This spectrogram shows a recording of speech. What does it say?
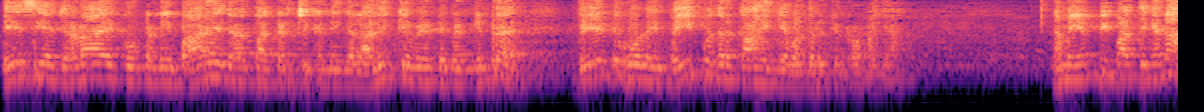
தேசிய ஜனநாயக கூட்டணி பாரதிய ஜனதா கட்சிக்கு நீங்கள் அளிக்க வேண்டும் என்கின்ற வேண்டுகோளை வைப்பதற்காக இங்கே வந்திருக்கின்றோம் ஐயா. நம்ம எம்பி பாத்தீங்கன்னா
